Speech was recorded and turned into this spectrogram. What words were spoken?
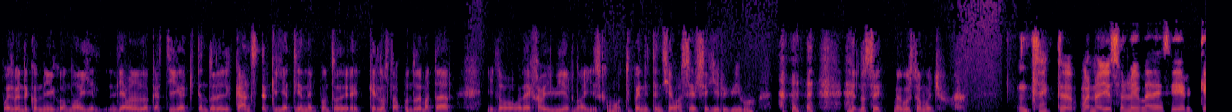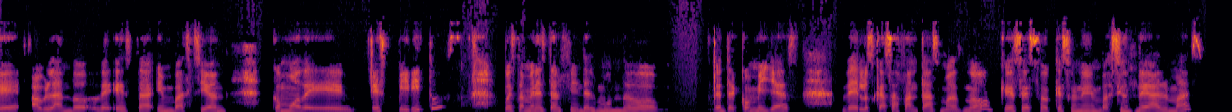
pues vende conmigo, ¿no? Y el, diablo lo castiga quitándole el cáncer que ya tiene a punto de, que lo está a punto de matar y lo deja vivir, ¿no? Y es como tu penitencia va a ser seguir vivo. no sé, me gusta mucho. Exacto. Bueno, yo solo iba a decir que hablando de esta invasión como de espíritus, pues también está el fin del mundo entre comillas, de los cazafantasmas, ¿no? ¿Qué es eso? Que es una invasión de almas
